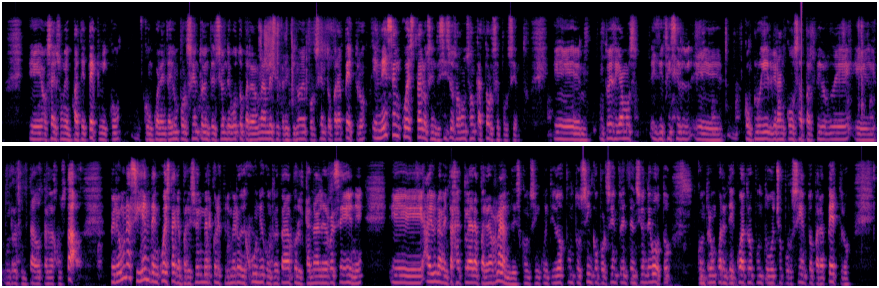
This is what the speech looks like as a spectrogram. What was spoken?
eh, o sea, es un empate técnico, con 41% de intención de voto para Hernández y 39% para Petro. En esa encuesta los indecisos aún son 14%. Eh, entonces, digamos, es difícil concluir gran cosa a partir de un resultado tan ajustado. Pero en una siguiente encuesta que apareció el miércoles primero de junio, contratada por el canal RCN, eh, hay una ventaja clara para Hernández, con 52.5% de intención de voto contra un 44.8% para Petro.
